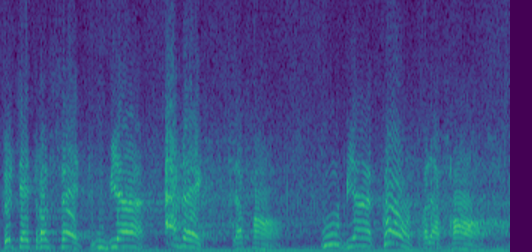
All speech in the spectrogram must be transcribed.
peut être faite ou bien avec la France, ou bien contre la France.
